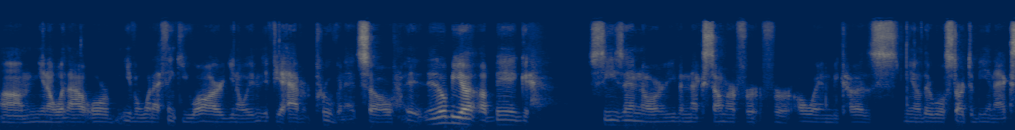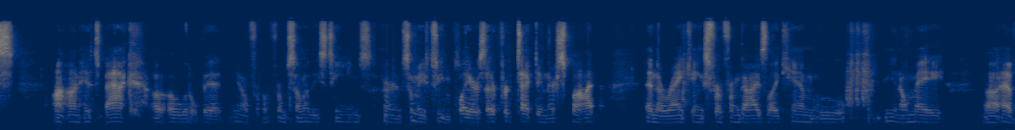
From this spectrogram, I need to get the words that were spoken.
um, you know without or even what i think you are you know if, if you haven't proven it. So it, it'll be a, a big season or even next summer for for owen because you know there will start to be an x on, his back a, a little bit, you know, from, from some of these teams or some of these even players that are protecting their spot and their rankings from, from guys like him who, you know, may uh, have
